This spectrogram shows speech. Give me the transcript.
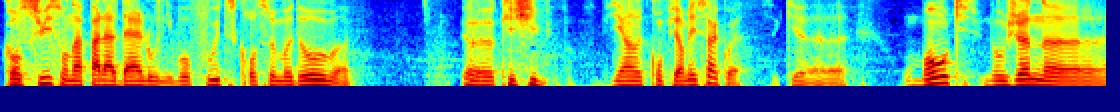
qu'en Suisse on n'a pas la dalle au niveau foot, grosso modo. Euh, Clichy vient confirmer ça, quoi. C'est que euh, on manque nos jeunes. euh,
